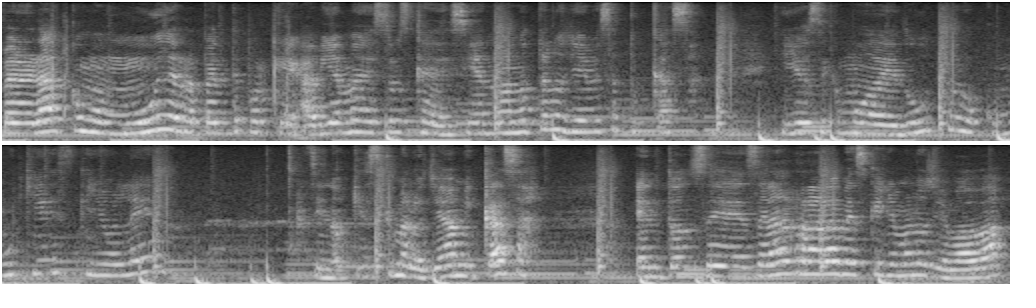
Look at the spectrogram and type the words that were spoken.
pero era como muy de repente porque había maestros que decían no, no te los lleves a tu casa y yo así como de ¿cómo quieres que yo lea? Si no quieres que me los lleve a mi casa. Entonces era rara vez que yo me los llevaba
